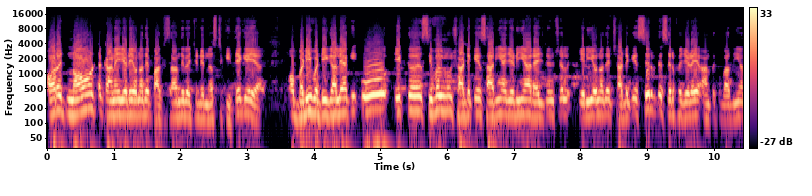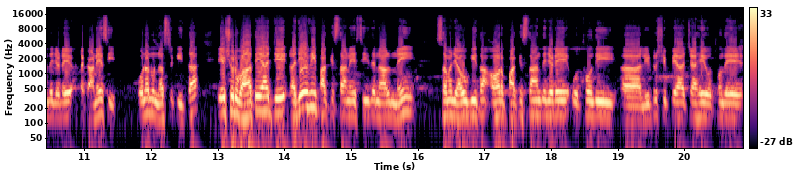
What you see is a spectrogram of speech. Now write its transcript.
ਔਰ ਨੌ ਟਿਕਾਣੇ ਜਿਹੜੇ ਉਹਨਾਂ ਦੇ ਪਾਕਿਸਤਾਨ ਦੇ ਵਿੱਚ ਜਿਹੜੇ ਨਸ਼ਟ ਕੀਤੇ ਗਏ ਆ, ਉਹ ਬੜੀ ਵੱਡੀ ਗੱਲ ਆ ਕਿ ਉਹ ਇੱਕ ਸਿਵਲ ਨੂੰ ਛੱਡ ਕੇ ਸਾਰੀਆਂ ਜਿਹੜੀਆਂ ਰੈਜ਼ੀਡੈਂਸ਼ੀਅਲ ਏਰੀਆ ਉਹਨਾਂ ਦੇ ਛੱਡ ਕੇ ਸਿਰਫ ਤੇ ਸਿਰਫ ਜਿਹੜੇ ਆਤੰਕਵਾਦੀਆਂ ਦੇ ਜਿਹੜੇ ਟਿਕਾਣੇ ਸੀ ਉਹਨਾਂ ਨੂੰ ਨਸ਼ਟ ਕੀਤਾ। ਇਹ ਸ਼ੁਰੂਆਤ ਆ, ਜੇ ਅਜੇ ਵੀ ਪਾਕਿਸਤਾਨ ਇਸ ਚੀਜ਼ ਦੇ ਨਾਲ ਨਹੀਂ ਸਮਝ ਆਊਗੀ ਤਾਂ ਔਰ ਪਾਕਿਸਤਾਨ ਦੇ ਜਿਹੜੇ ਉੱਥੋਂ ਦੀ ਲੀਡਰਸ਼ਿਪ ਆ, ਚਾਹੇ ਉੱਥੋਂ ਦੇ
